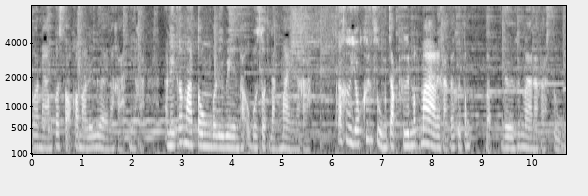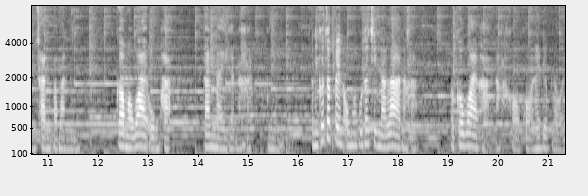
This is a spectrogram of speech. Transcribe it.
ก็น้ำก็สอเข้ามาเรื่อยๆนะคะนี่ค่ะ อันนี้ก็มาตรงบริเวณพระอุโบสถหลังใหม่นะคะ ก็คือยกขึ้นสูงจากพื้นมากๆเลยค่ะ ก็คือต้องแบบเดินขึ้นมานะคะ สูงชันประมาณนึง ก็มาไหว้องค์พระด้านในกันนะคะนี่อันนี้ก็จะเป็นองค์พระพุทธชินราชนะคะ แล้วก็ไหว้พระนะคะ ขอพรให้เรียบร้อย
